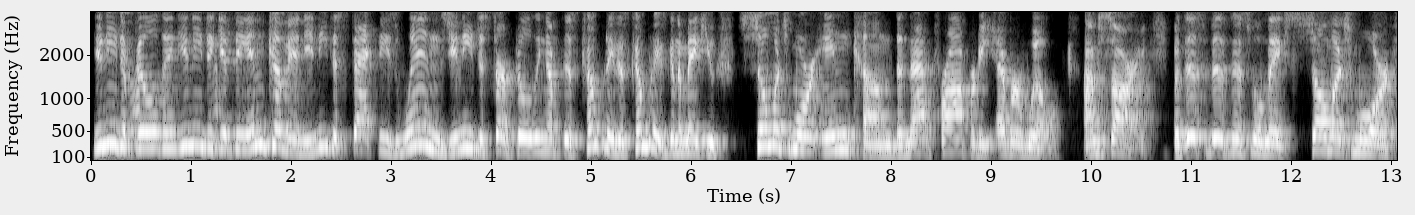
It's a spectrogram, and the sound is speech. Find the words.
You need to build in, you need to get the income in, you need to stack these wins, you need to start building up this company. This company is going to make you so much more income than that property ever will. I'm sorry, but this business will make so much more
